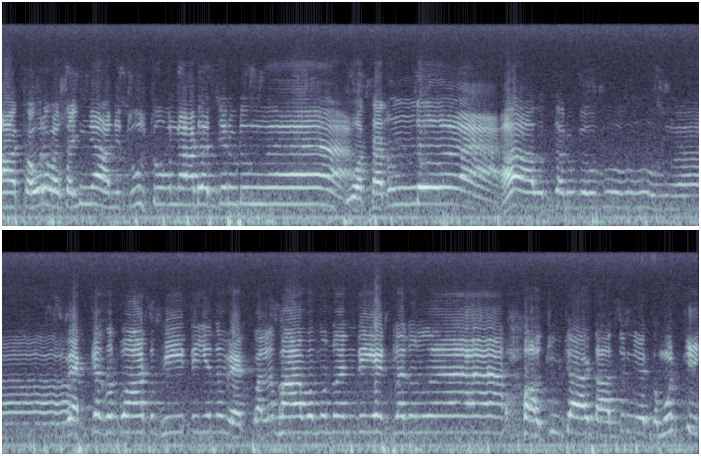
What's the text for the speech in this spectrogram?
ఆ కౌరవ సైన్యాన్ని చూస్తూ ఉన్నాడు అర్జునుడు. ఉత్తరుండు. ఆ ఉత్తరుడు. వెక్కసపాటు భీతియును వెక్కల భావమును అంది ఎట్లను చూచాట అర్జున్ యొక్క మూర్తి.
